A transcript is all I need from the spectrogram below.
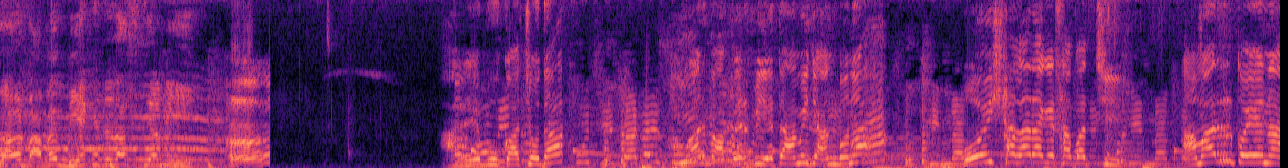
তোর বাপের বিয়ে খেতে যাচ্ছি আমি। আরে বুকা চোদা আমার বাপের বিয়েতে আমি জানব না। ওই শালার আগে ঠাপাচ্ছি। আমার কয়ে না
